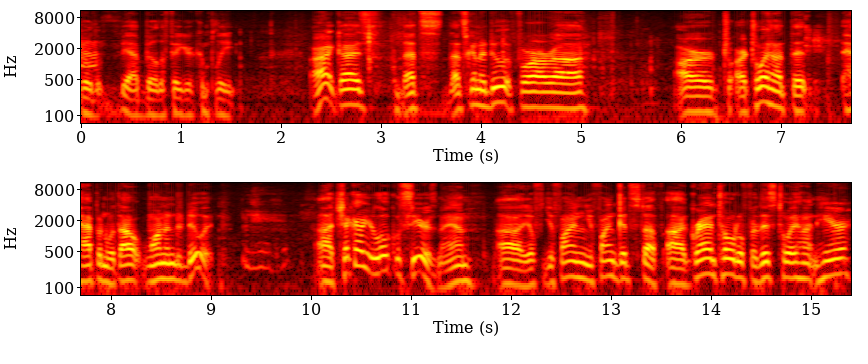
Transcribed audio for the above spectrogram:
build, BAF. yeah, build a figure complete. All right, guys, that's that's gonna do it for our uh, our our toy hunt that happened without wanting to do it. Uh, check out your local Sears, man. Uh, you'll you'll find you'll find good stuff. Uh, grand total for this toy hunt here,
